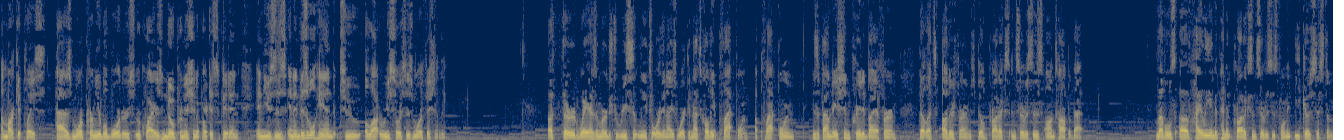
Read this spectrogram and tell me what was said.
A marketplace has more permeable borders, requires no permission to participate in, and uses an invisible hand to allot resources more efficiently. A third way has emerged recently to organize work, and that's called a platform. A platform is a foundation created by a firm that lets other firms build products and services on top of that levels of highly independent products and services form an ecosystem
